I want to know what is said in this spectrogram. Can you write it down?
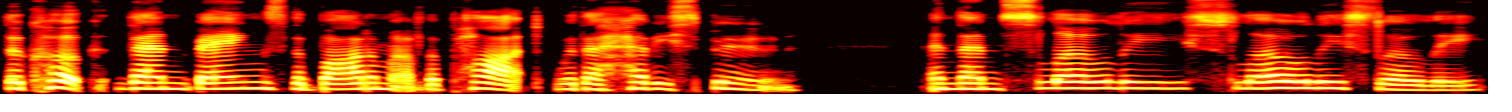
The cook then bangs the bottom of the pot with a heavy spoon, and then slowly, slowly, slowly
